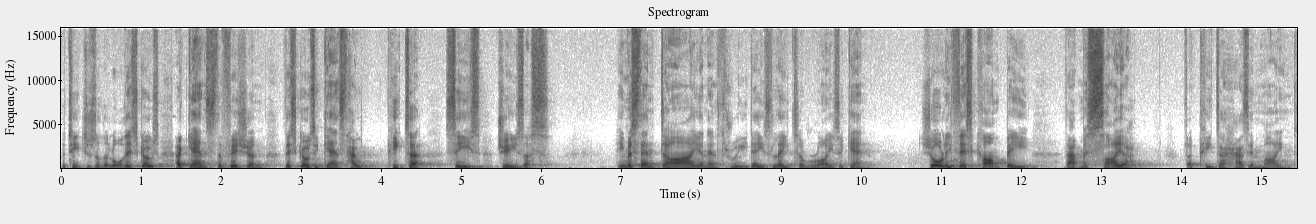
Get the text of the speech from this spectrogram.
the teachers of the law. This goes against the vision, this goes against how Peter sees Jesus. He must then die and then three days later rise again. Surely this can't be that Messiah that Peter has in mind.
